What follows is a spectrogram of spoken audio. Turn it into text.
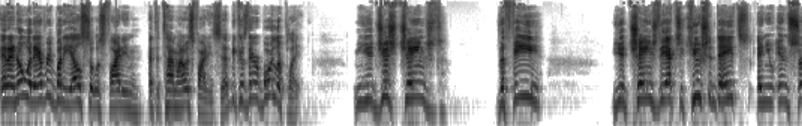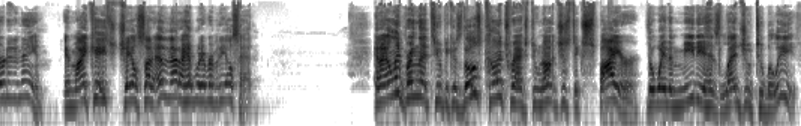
And I know what everybody else that was fighting at the time I was fighting said because they were boilerplate. You just changed the fee, you changed the execution dates, and you inserted a name. In my case, Chael Sonnen. Other than that, I had what everybody else had. And I only bring that to you because those contracts do not just expire the way the media has led you to believe.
